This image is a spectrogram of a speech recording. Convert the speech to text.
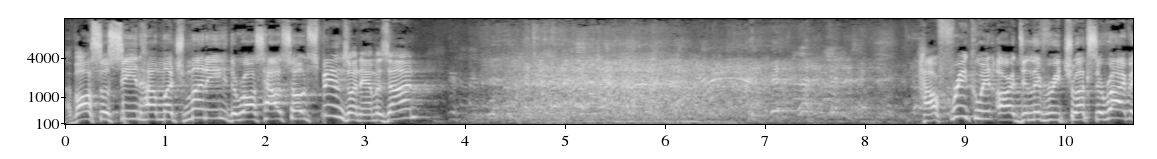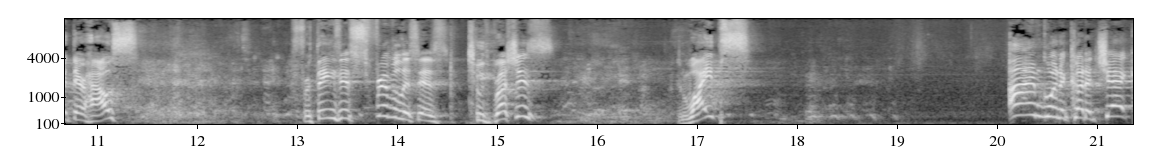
I've also seen how much money the Ross household spends on Amazon. How frequent our delivery trucks arrive at their house for things as frivolous as toothbrushes and wipes. I'm going to cut a check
